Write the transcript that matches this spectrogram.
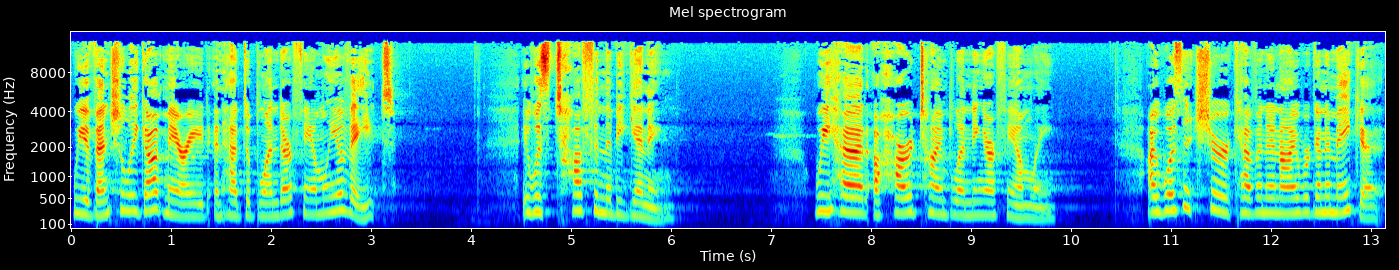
We eventually got married and had to blend our family of eight. It was tough in the beginning. We had a hard time blending our family. I wasn't sure Kevin and I were going to make it.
